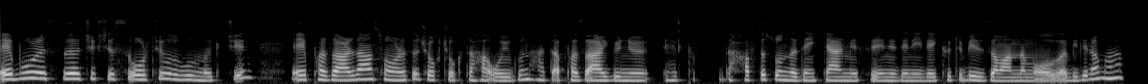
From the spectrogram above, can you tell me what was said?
E, burası açıkçası orta yolu bulmak için e, pazardan sonrası çok çok daha uygun. Hatta pazar günü hep hafta sonuna denk gelmesi nedeniyle kötü bir zamanlama olabilir ama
